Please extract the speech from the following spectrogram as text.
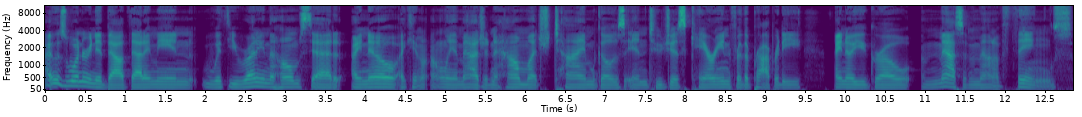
I was wondering about that. I mean, with you running the homestead, I know I can only imagine how much time goes into just caring for the property. I know you grow a massive amount of things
